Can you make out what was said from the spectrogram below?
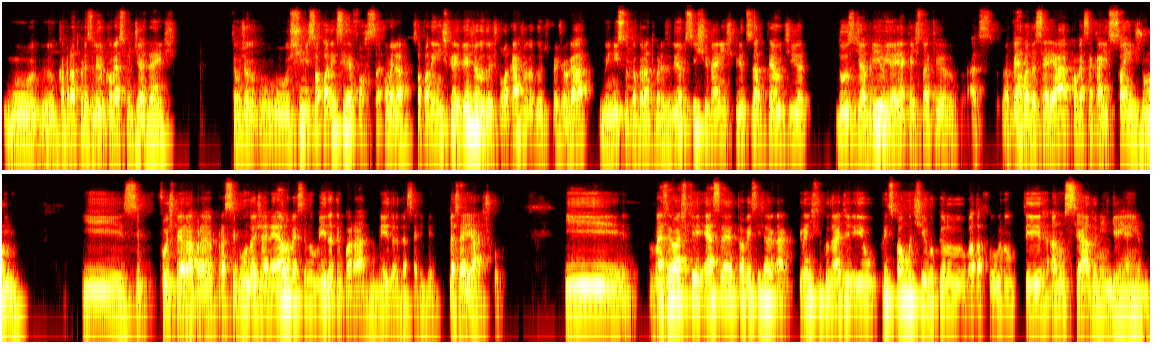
o, o Campeonato Brasileiro começa no dia 10. Então, os times só podem se reforçar, ou melhor, só podem inscrever jogadores, colocar jogadores para jogar no início do Campeonato Brasileiro se estiverem inscritos até o dia 12 de abril. E aí a questão é que a, a verba da Série A começa a cair só em junho. E se for esperar para a segunda janela, vai ser no meio da temporada, no meio da, da Série B, da Série A, desculpa. E, mas eu acho que essa é, talvez seja a grande dificuldade e o principal motivo pelo Botafogo não ter anunciado ninguém ainda.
